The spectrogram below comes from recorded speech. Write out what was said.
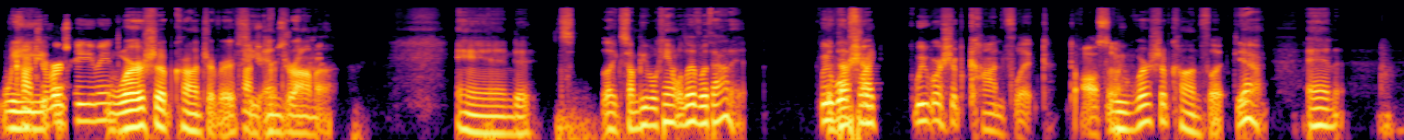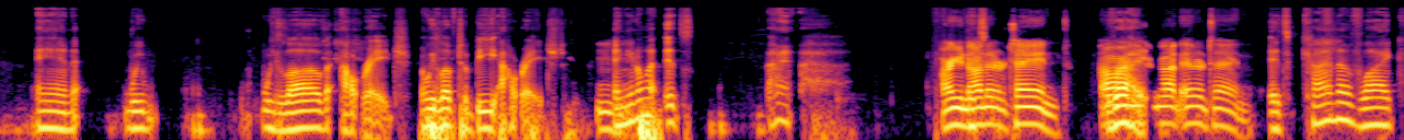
We Controversy, you mean? worship controversy, Controversy, and drama. And it's like some people can't live without it. We But worship why we worship conflict also. we worship conflict. Yeah. And and we we love outrage. And we love to be outraged. Mhm. And you know what? It's I, Are you not entertained? Oh, Are Right. you not entertained? it's kind of like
